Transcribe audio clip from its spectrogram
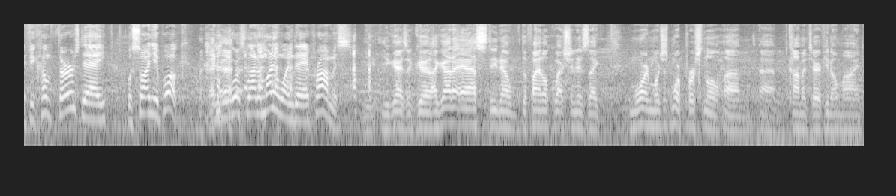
if you come Thursday, we'll sign your book. And it'll be worth a lot of money one day, I promise. You, you guys are good. I got to ask, you know, the final question is like more and more, just more personal um, um, commentary, if you don't mind.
